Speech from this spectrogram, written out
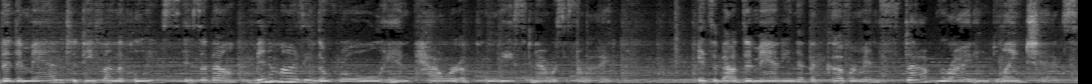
The demand to defund the police is about minimizing the role and power of police in our society. It's about demanding that the government stop writing blank checks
